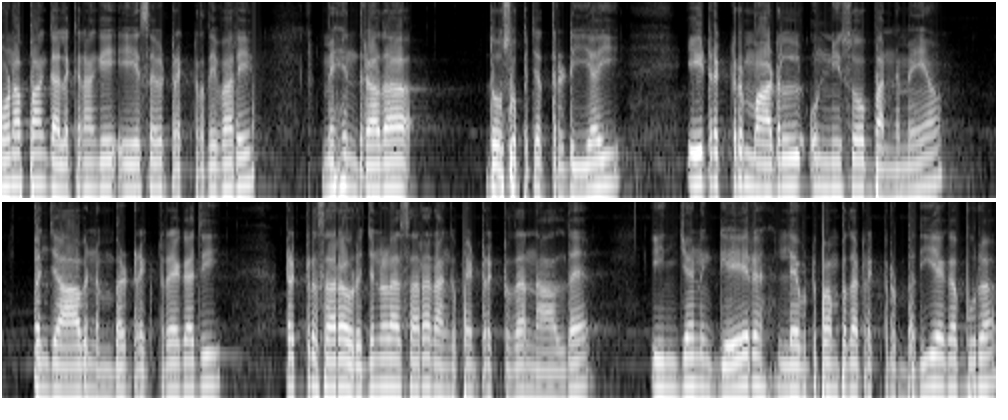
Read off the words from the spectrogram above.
ਹੁਣ ਆਪਾਂ ਗੱਲ ਕਰਾਂਗੇ ਇਸ ਟਰੈਕਟਰ ਦੇ ਬਾਰੇ। ਮਹਿੰਦਰਾ ਦਾ 275 DI ਇਹ ਟਰੈਕਟਰ ਮਾਡਲ 1992 ਆ। ਪੰਜਾਬ ਨੰਬਰ ਟਰੈਕਟਰ ਹੈਗਾ ਜੀ। ਟਰੈਕਟਰ ਸਾਰਾ ਓਰੀਜਨਲ ਆ, ਸਾਰਾ ਰੰਗ ਪੇਂਟ ਟਰੈਕਟਰ ਦਾ ਨਾਲ ਦਾ ਇੰਜਨ, ਗੇਅਰ, ਲਿਫਟ ਪੰਪ ਦਾ ਟਰੈਕਟਰ ਵਧੀਆ ਹੈਗਾ ਪੂਰਾ।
